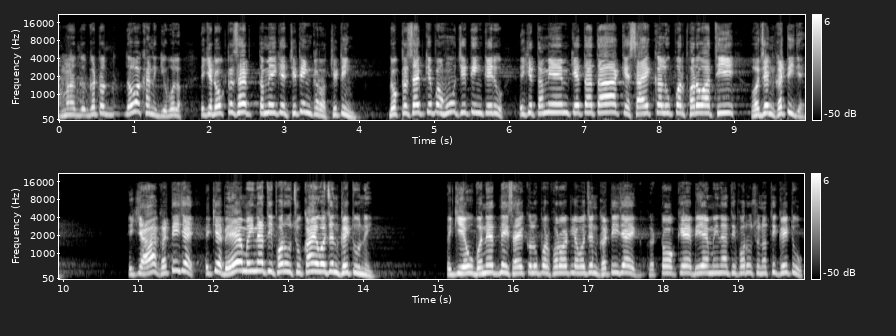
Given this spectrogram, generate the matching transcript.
હમણાં ગટો દવાખાને ગયો, બોલો. એ કે, ડૉક્ટર સાહેબ, તમે કે ચીટિંગ કરો ચીટિંગ ડૉક્ટર સાહેબ કે હું ચીટિંગ કર્યું? એ કે, તમે એમ કહેતા હતા કે સાયકલ ઉપર ફરવાથી વજન ઘટી જાય. એ કે, હા, ઘટી જાય. એ કે, બે મહિનાથી ફરું છું, કાંઈ વજન ઘટ્યું નહીં. એ કે, એવું બને જ નહીં, સાયકલ ઉપર ફરો એટલે વજન ઘટી જાય. ઘટો કે, બે મહિનાથી ફરું છું, નથી ઘટ્યું.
